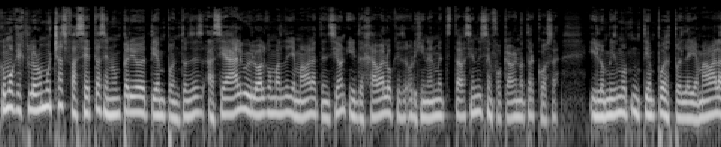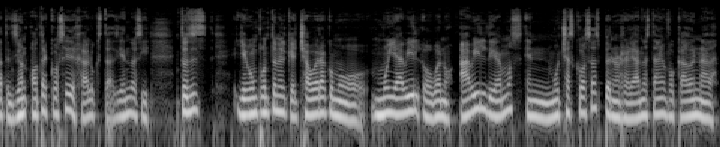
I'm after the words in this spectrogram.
como que exploró muchas facetas en un periodo de tiempo. Entonces hacía algo y luego algo más le llamaba la atención y dejaba lo que originalmente estaba haciendo y se enfocaba en otra cosa. Y lo mismo un tiempo después le llamaba la atención otra cosa y dejaba lo que estaba haciendo así. Entonces llegó un punto en el que el chavo era como muy hábil o bueno, hábil digamos en muchas cosas, pero en realidad no estaba enfocado en nada.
